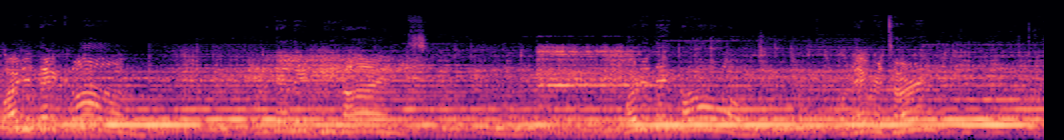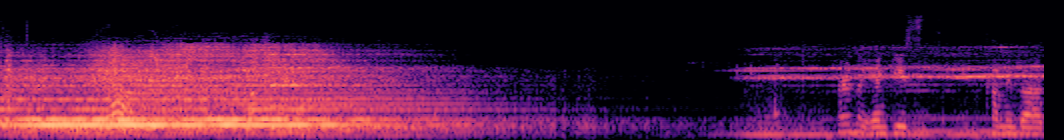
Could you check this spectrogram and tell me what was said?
Why did they come? Coming back.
